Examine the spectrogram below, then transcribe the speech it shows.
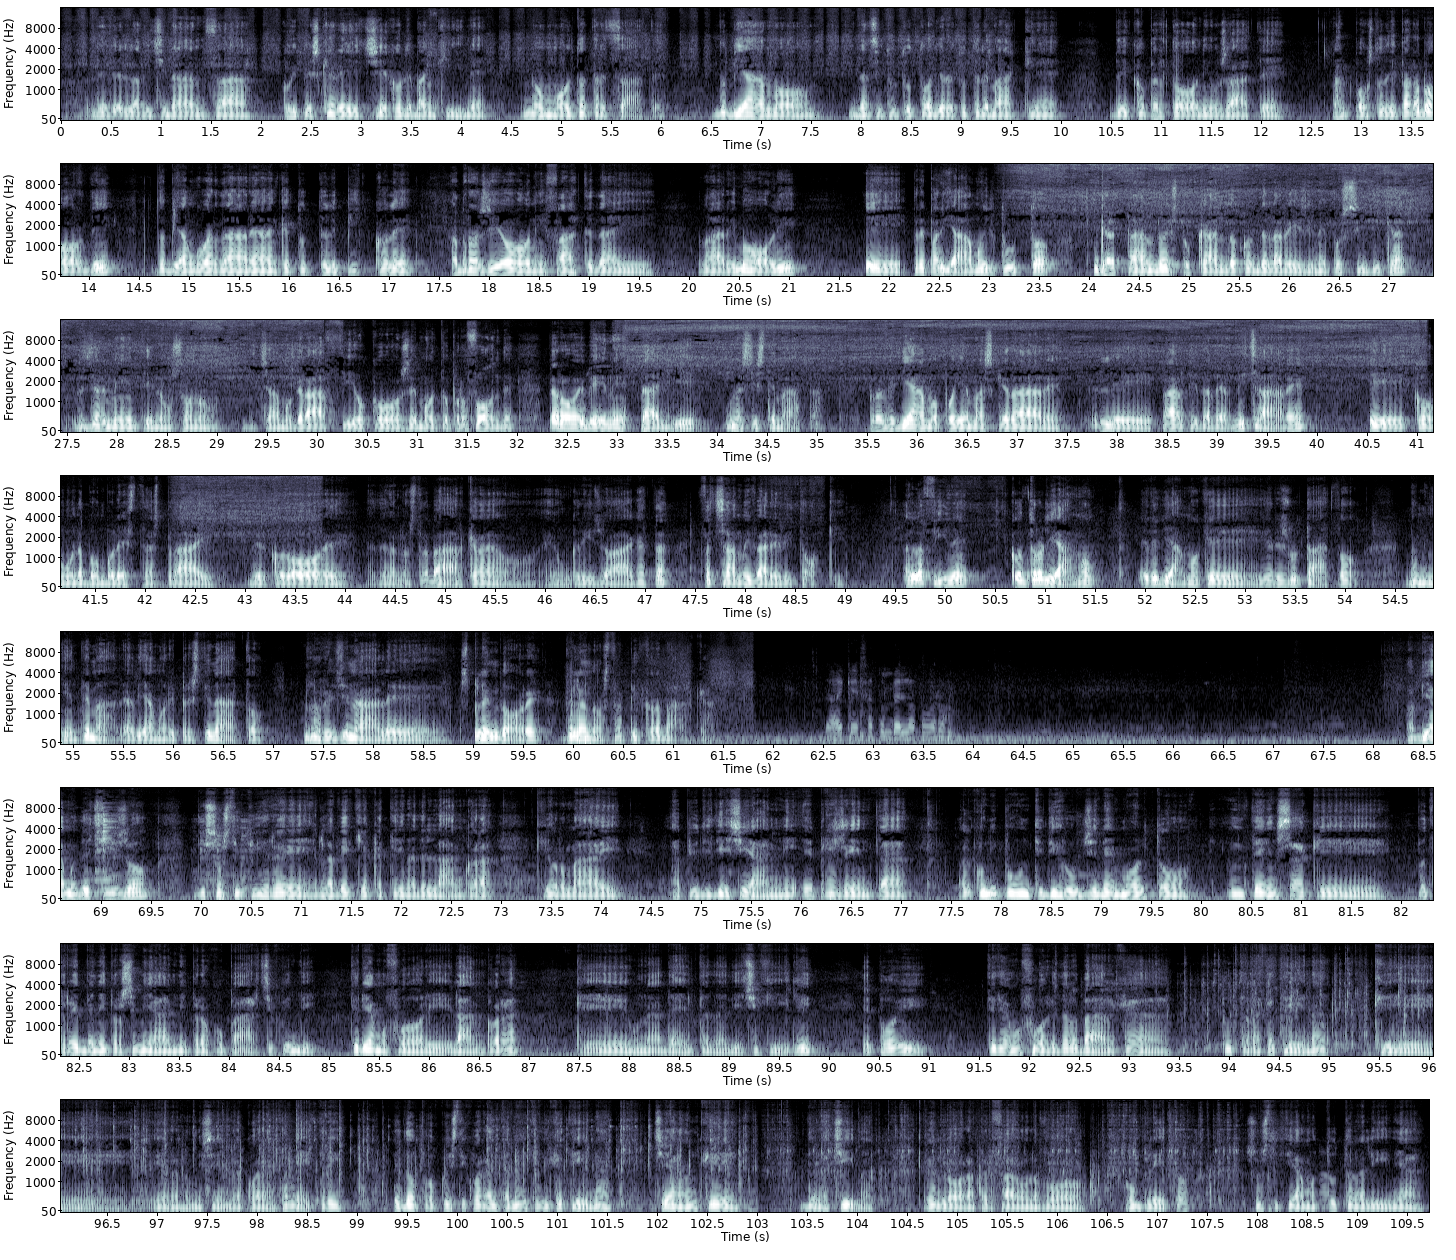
la vicinanza con i pescherecci e con le banchine non molto attrezzate. Dobbiamo innanzitutto togliere tutte le macchine dei copertoni usate al posto dei parabordi, dobbiamo guardare anche tutte le piccole abrasioni fatte dai vari moli e prepariamo il tutto grattando e stuccando con della resina epossidica leggermente non sono diciamo graffi o cose molto profonde, però è bene dargli una sistemata. Provvediamo poi a mascherare le parti da verniciare e con una bomboletta spray del colore della nostra barca, è un grigio agata, facciamo i vari ritocchi. Alla fine controlliamo e vediamo che il risultato non è niente male, abbiamo ripristinato l'originale splendore della nostra piccola barca. Dai che hai fatto un bel lavoro. Abbiamo deciso di sostituire la vecchia catena dell'ancora che ormai ha più di dieci anni e presenta alcuni punti di ruggine molto intensa che potrebbe nei prossimi anni preoccuparci. Quindi tiriamo fuori l'ancora che è una delta da 10 kg e poi tiriamo fuori dalla barca tutta la catena che erano mi sembra 40 metri e dopo questi 40 metri di catena c'è anche della cima. E allora per fare un lavoro completo sostituiamo tutta la linea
